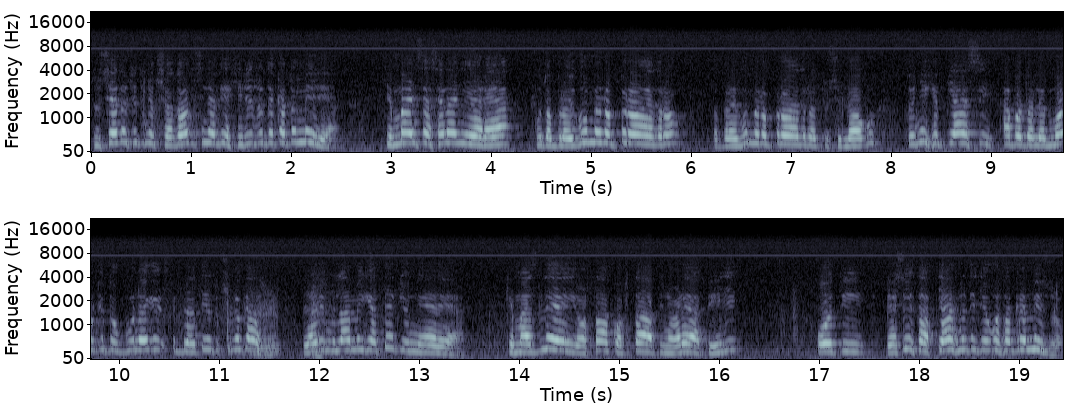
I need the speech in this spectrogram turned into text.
τους έδωσε την εξοδότηση να διαχειρίζονται εκατομμύρια. Και μάλιστα σε έναν ιερέα που τον προηγούμενο πρόεδρο, τον προηγούμενο πρόεδρο του συλλόγου, τον είχε πιάσει από το λαιμό και τον κούναγε στην πλατεία του Ξυλοκάσου. Δηλαδή μιλάμε για τέτοιον ιερέα. Και μας λέει ορθά κοφτά από την ωραία πύλη ότι εσείς θα φτιάχνετε και εγώ θα γκρεμίζω.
